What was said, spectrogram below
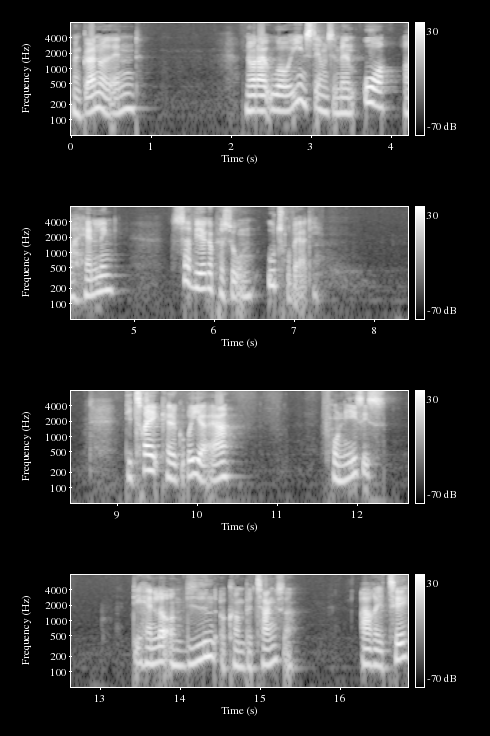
men gør noget andet? Når der er uoverensstemmelse mellem ord og handling, så virker personen utroværdig. De tre kategorier er Phronesis, det handler om viden og kompetencer. Arete,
